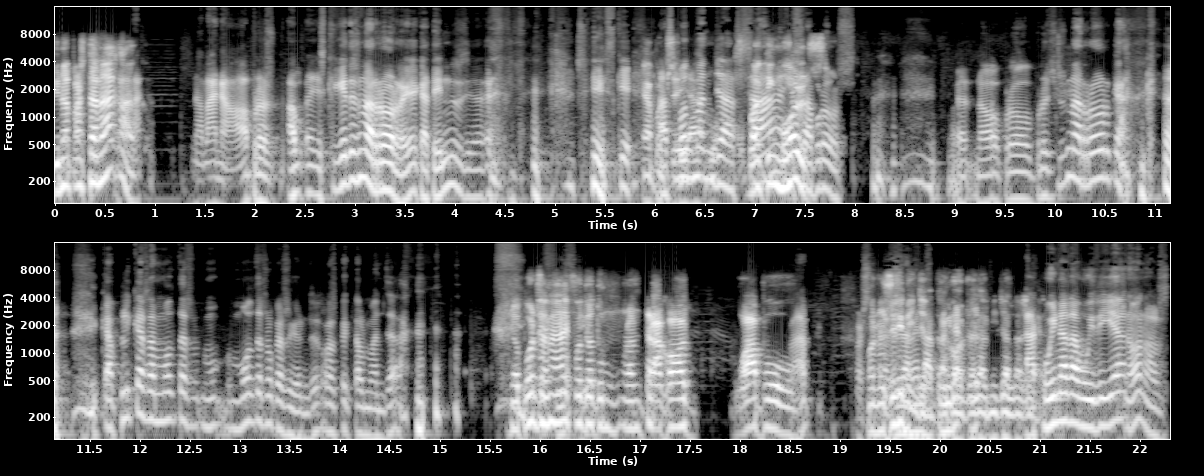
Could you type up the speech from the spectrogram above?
i una pastanaga? No, home, no, però és, és que aquest és un error, eh, que tens... sí, és que ja, es pot ja. menjar sa i sabrós. No, però, però això és un error que, que, que apliques en moltes, moltes ocasions, eh, respecte al menjar. No pots anar i fotre't un, un entregot guapo. Ah, però bueno, no sé si menja entrecots al mig del desert. La cuina d'avui dia, no, en els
